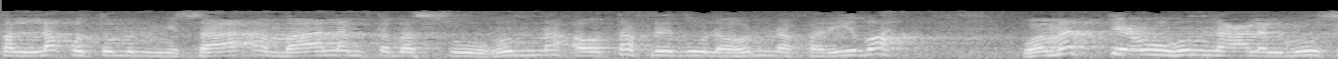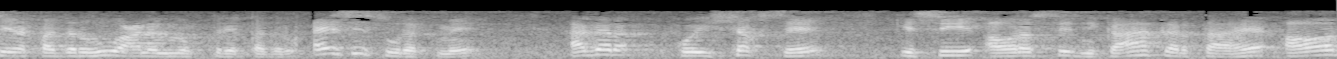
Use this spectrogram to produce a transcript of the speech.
طلقتم النساء ما لم تبسوهن او تفرضوا لهن فریضہ ومتعوهن على الموسع قدره على المقتر قدره. ایسی صورت میں اگر کوئی شخص کسی عورت سے نکاح کرتا ہے اور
